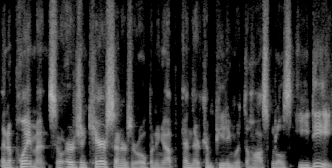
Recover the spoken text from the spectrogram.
an appointment. So urgent care centers are opening up and they're competing with the hospital's ED.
